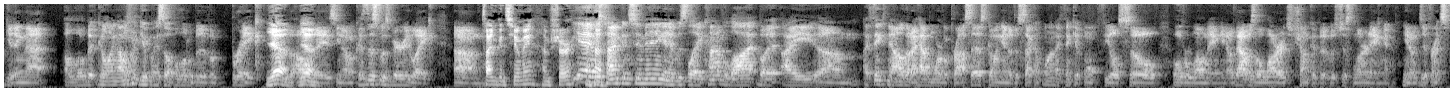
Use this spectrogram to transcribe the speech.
getting that a little bit going. I want to give myself a little bit of a break Yeah, the yeah. holidays, you know, because this was very like um, Time consuming, I'm sure. yeah, it was time consuming and it was like kind of a lot, but I um, I think now that I have more of a process going into the second one, I think it won't feel so overwhelming. You know, that was a large chunk of it was just learning, you know, different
